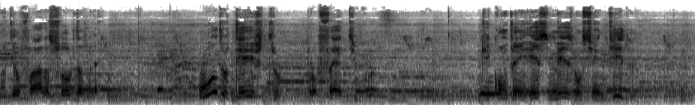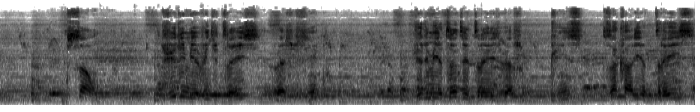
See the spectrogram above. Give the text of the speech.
Mateus fala sobre Nazaré. O outro texto profético que contém esse mesmo sentido são Jeremias 23, verso 5, Jeremias 33, verso 15, Zacarias 3,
